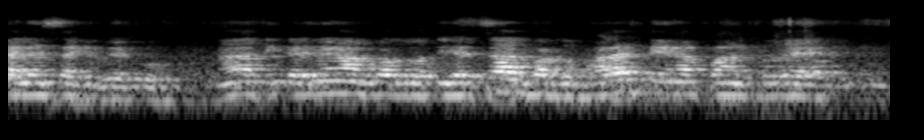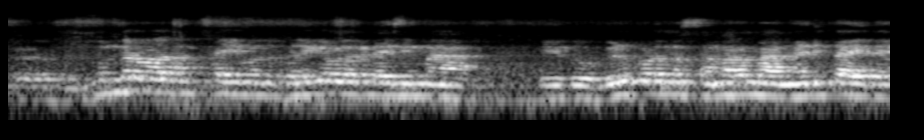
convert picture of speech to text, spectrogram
ಬ್ಯಾಲೆನ್ಸ್ ಆಗಿರ್ಬೇಕು. ಅತಿ ಕಡಿಮೆ ಆಗ್ಬಾರ್ದು, ಅತಿ ಹೆಚ್ಚಾಗಬಾರ್ದು. ಬಹಳಷ್ಟು ಏನಪ್ಪಾ ಅಂತಂದ್ರೆ ಸುಂದರವಾದಂತಹ ಈ ಒಂದು ಗಳಿಗೆ ಒಳಗಡೆ ನಿಮ್ಮ ಇದು ಬೀಳ್ಕೊಡುವ ಸಮಾರಂಭ ನಡೀತಾ ಇದೆ.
